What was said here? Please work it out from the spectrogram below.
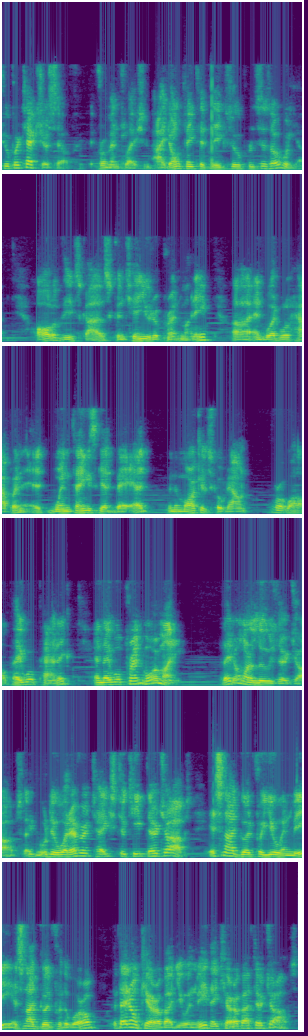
to protect yourself from inflation. I don't think that the exuberance is over yet. All of these guys continue to print money. Uh, and what will happen it, when things get bad, when the markets go down for a while, they will panic and they will print more money. They don't want to lose their jobs. They will do whatever it takes to keep their jobs. It's not good for you and me. It's not good for the world. But they don't care about you and me. They care about their jobs.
